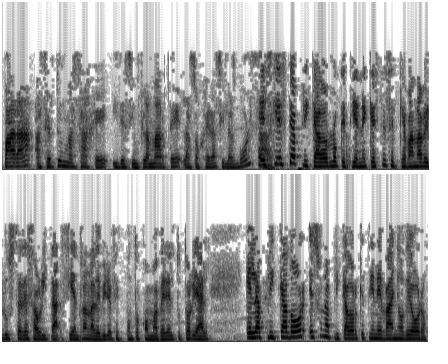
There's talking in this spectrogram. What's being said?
para hacerte un masaje y desinflamarte las ojeras y las bolsas. Es que este aplicador lo que tiene, que este es el que van a ver ustedes ahorita, si entran a devireffect.com a ver el tutorial, el aplicador es un aplicador que tiene baño de oro.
